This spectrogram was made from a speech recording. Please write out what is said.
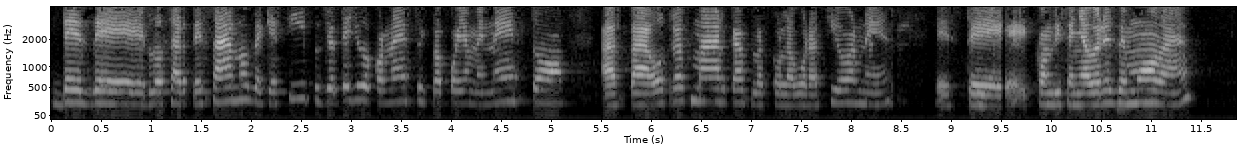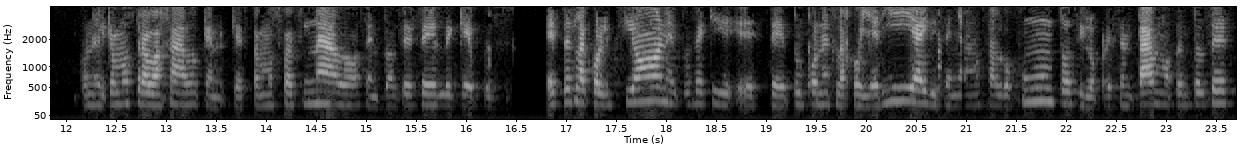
desde los artesanos de que sí, pues yo te ayudo con esto y tú apóyame en esto, hasta otras marcas, las colaboraciones, este, con diseñadores de moda, con el que hemos trabajado, que, que estamos fascinados, entonces el de que pues esta es la colección, entonces aquí este, tú pones la joyería y diseñamos algo juntos y lo presentamos. Entonces,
